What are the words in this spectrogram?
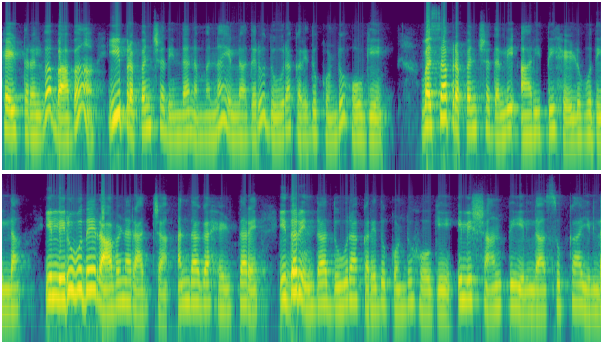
ಹೇಳ್ತಾರಲ್ವ, ಬಾಬಾ, ಈ ಪ್ರಪಂಚದಿಂದ ನಮ್ಮನ್ನ ಎಲ್ಲಾದರೂ ದೂರ ಕರೆದುಕೊಂಡು ಹೋಗಿ. ಹೊಸ ಪ್ರಪಂಚದಲ್ಲಿ ಆ ರೀತಿ ಹೇಳುವುದಿಲ್ಲ. ಇಲ್ಲಿರುವುದೇ ರಾವಣ ರಾಜ್ಯ. ಅಂದಾಗ ಹೇಳ್ತಾರೆ, ಇದರಿಂದ ದೂರ ಕರೆದುಕೊಂಡು ಹೋಗಿ. ಇಲ್ಲಿ ಶಾಂತಿ ಇಲ್ಲ, ಸುಖ ಇಲ್ಲ.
